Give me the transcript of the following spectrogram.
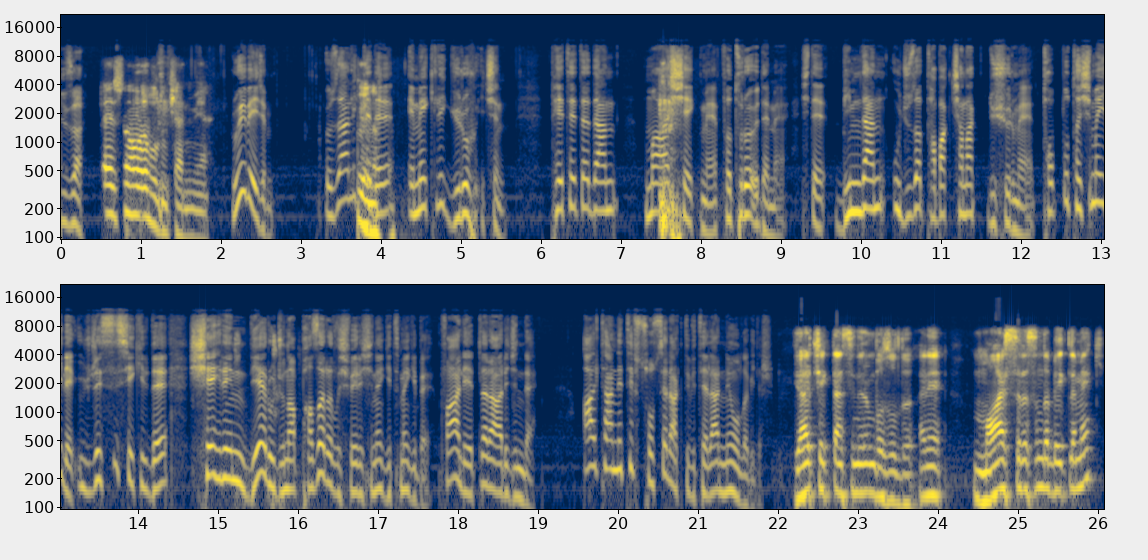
Güzel. en son orada buldum kendimi yani. Ruhi Beyciğim, özellikle Buyurun de emekli güruh için PTT'den maaş çekme, fatura ödeme, işte BİM'den ucuza tabak çanak düşürme, toplu taşıma ile ücretsiz şekilde şehrin diğer ucuna pazar alışverişine gitme gibi faaliyetler haricinde alternatif sosyal aktiviteler ne olabilir? Gerçekten sinirim bozuldu. Hani maaş sırasında beklemek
